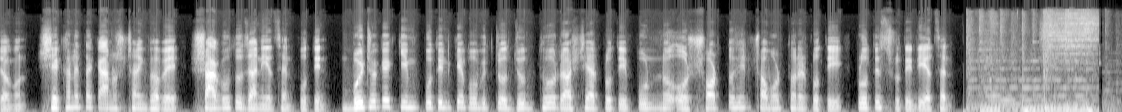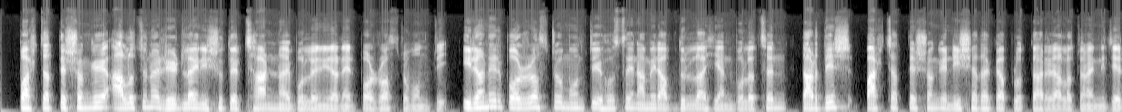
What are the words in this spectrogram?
জং উন। সেখানে তাকে আনুষ্ঠানিকভাবে স্বাগত জানিয়েছেন পুতিন। বৈঠকে কিম পুতিনকে পবিত্র যুদ্ধ রাশিয়ার প্রতি পূর্ণ ও শর্তহীন সমর্থনের প্রতি প্রতিশ্রুতি Elliotson পাশ্চাত্যের সঙ্গে আলোচনা রেডলাইন ইস্যুতে ছাড় নয় বললেন ইরানের পররাষ্ট্রমন্ত্রী। ইরানের পররাষ্ট্রমন্ত্রী হোসেন আমির আবদুল্লাহিয়ান বলেছেন, তার দেশ পাশ্চাত্যের সঙ্গে নিষেধাজ্ঞা প্রত্যাহারের আলোচনায় নিজের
